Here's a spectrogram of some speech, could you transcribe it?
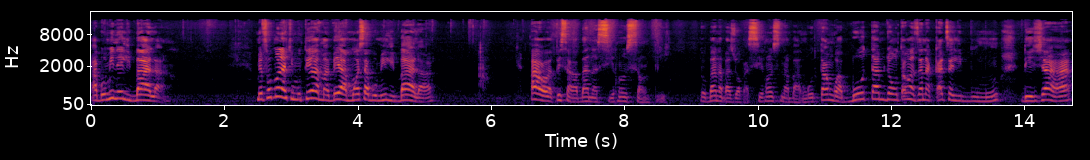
abomi ne libala me fo mona kimoteyo ya mabe ya mwasi abomi libala awa bapesaka bana assurance santé donc bana bazwaka assurance na bango ntango abotami donc ntango aza na kati ya libumu deja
